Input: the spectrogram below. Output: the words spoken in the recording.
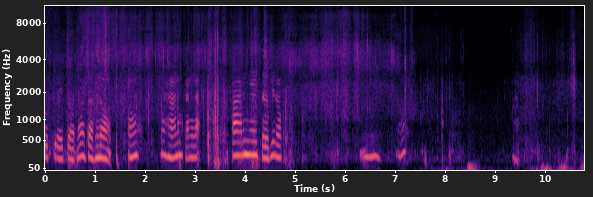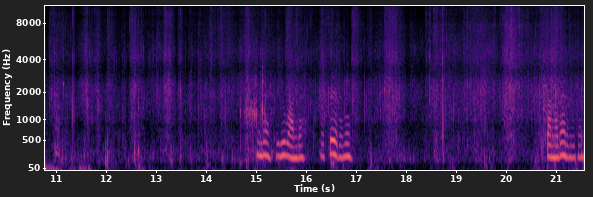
รถกระไดจอดนาะจ้ะพี่น้องอ๋อมาหาน้ำกันละปลามันใหญ่เติบอยู่ดอก อืมเอ๋อนี่ได้เขาอ ยู่หวันเลยมาเซ่แล้วนี่ตันมาได้เลยกัน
